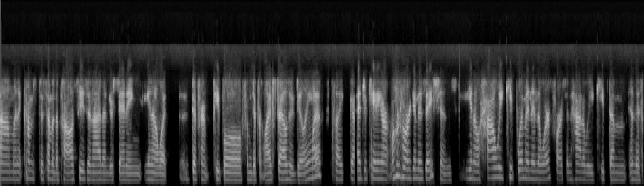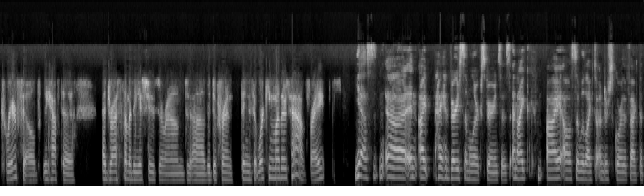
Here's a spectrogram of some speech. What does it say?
um, when it comes to some of the policies and not understanding you know what different people from different lifestyles are dealing with. It's like uh, educating our own organizations, you know, how we keep women in the workforce and how do we keep them in this career field. We have to address some of the issues around uh, the different things that working mothers have, right? Yes, uh, and I, I had very similar experiences, and I I also would like to underscore the fact that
